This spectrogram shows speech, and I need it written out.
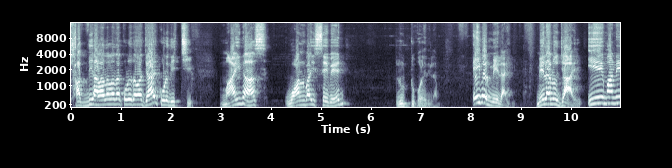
সাত দিয়ে আলাদা আলাদা করে দেওয়া যায়, করে দিচ্ছি। Minus one by seven root two করে দিলাম। এইবার মেলাই। মেলানো যায় এ মানে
